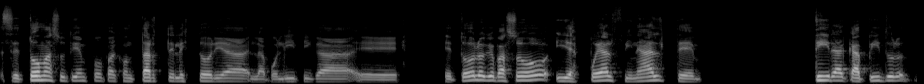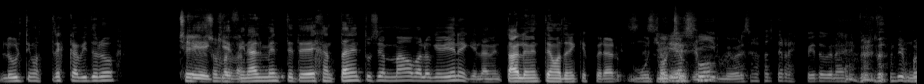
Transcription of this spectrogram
se toma su tiempo para contarte la historia, la política, eh, eh, todo lo que pasó y después al final te tira capítulos, los últimos tres capítulos Sí, que, finalmente te dejan tan entusiasmado para lo que viene que lamentablemente vamos a tener que esperar Es- mucho tiempo. Me parece una falta de respeto que no hayan invertido tiempo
